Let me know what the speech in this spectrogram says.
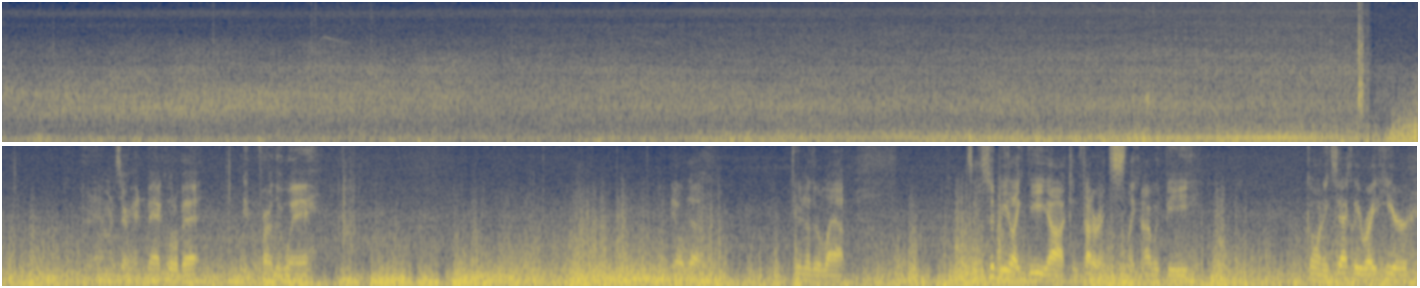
I'm gonna start heading back a little bit, getting farther away. Able to do another lap. So this would be like the uh, Confederates. Like I would be going exactly right here.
